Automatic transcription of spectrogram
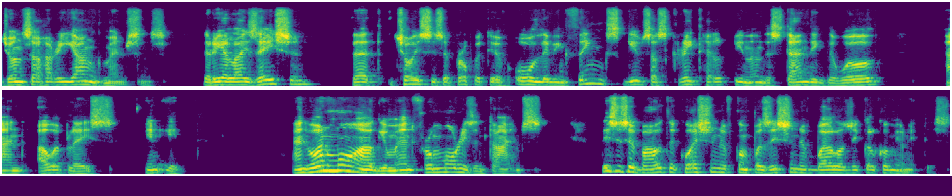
John Zachary Young mentions, the realization that choice is a property of all living things gives us great help in understanding the world and our place in it. And one more argument from more recent times. This is about the question of composition of biological communities.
